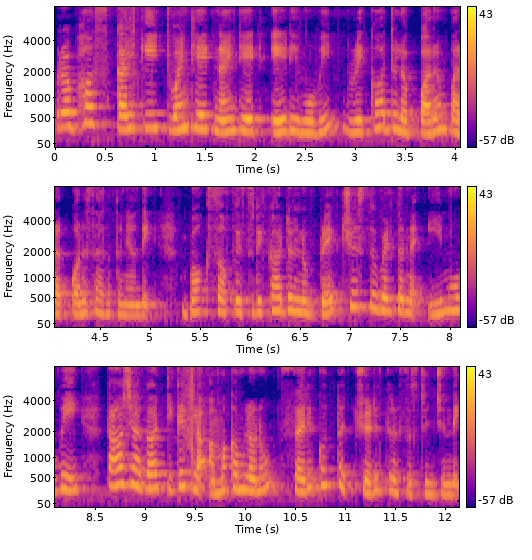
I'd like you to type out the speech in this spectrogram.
ప్రభాస్ కల్కి twenty eight ninety eight AD movie రికార్డుల పరంపర కొనసాగుతూనే ఉంది. బాక్స్ ఆఫీస్ రికార్డులను బ్రేక్ చేస్తూ వెళ్తున్న ఈ మూవీ తాజాగా టికెట్ల అమ్మకంలోనూ సరికొత్త చరిత్ర సృష్టించింది.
